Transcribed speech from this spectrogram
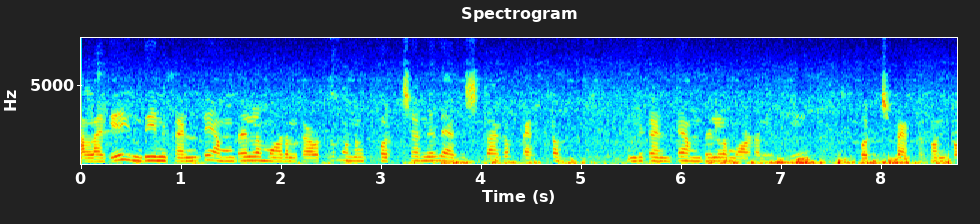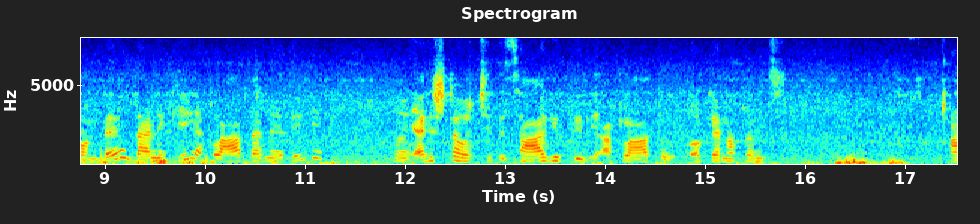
అలాగే దీనికంటే అంబ్రెల్లా మోడల్ కాబట్టి మనం ఖర్చు అనేది ఎక్స్ట్రాగా పెట్టం. ఎందుకంటే అంబ్రెల్లా మోడల్కి ఖర్చు పెట్టకుండా ఉంటే దానికి ఆ క్లాత్ అనేది ఎక్స్ట్రా వచ్చింది సాగిద్ది ఆ క్లాత్ ఓకేనా ఫ్రెండ్స్ ఆ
